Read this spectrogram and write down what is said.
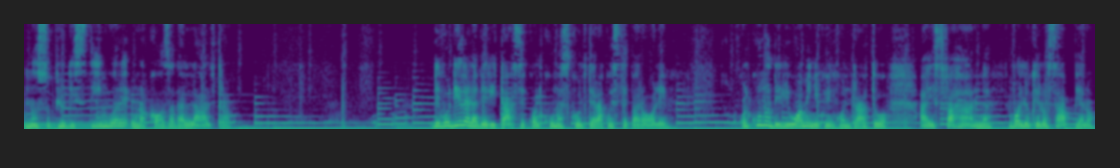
Non so più distinguere una cosa dall'altra. Devo dire la verità se qualcuno ascolterà queste parole. Qualcuno degli uomini che ho incontrato a Isfahan voglio che lo sappiano,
